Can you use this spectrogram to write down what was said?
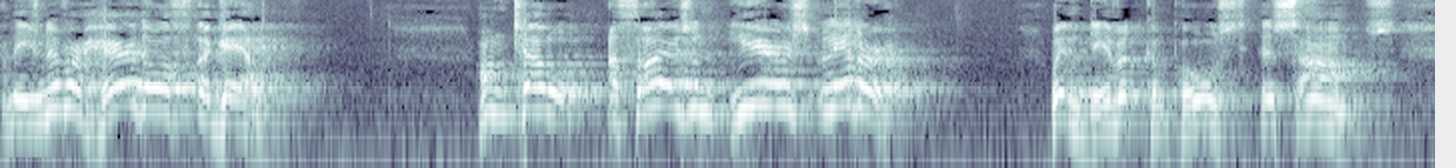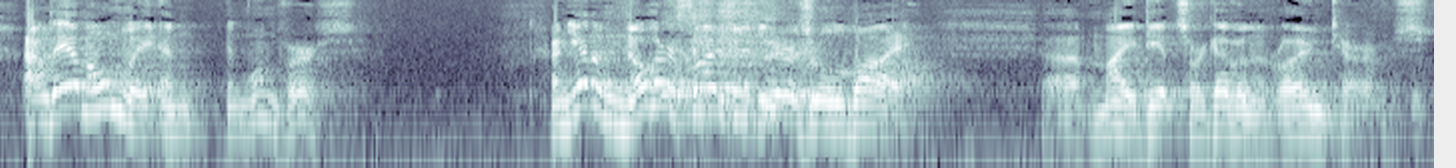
And he's never heard of again until a thousand years later when David composed his Psalms. And then only in, in one verse. And yet another thousand years roll by. Uh, my dates are given in round terms.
